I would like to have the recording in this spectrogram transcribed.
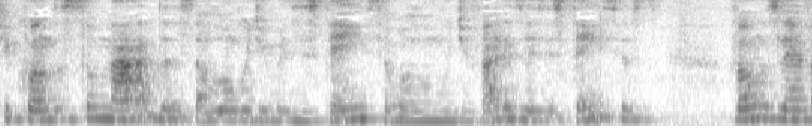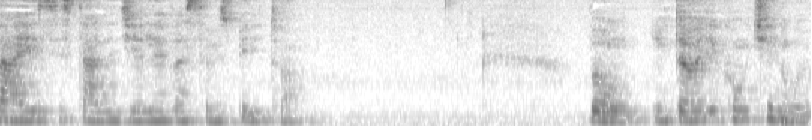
que, quando somadas ao longo de uma existência ou ao longo de várias existências, vão nos levar a esse estado de elevação espiritual. Bom, então ele continua.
